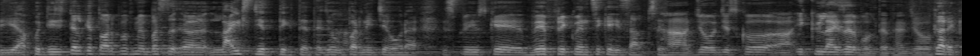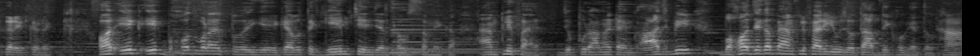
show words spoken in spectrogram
ये आपको डिजिटल के तौर पे उसमें बस लाइट्स जित दिखते थे जो ऊपर नीचे हो रहा है इस पे उसके वेव फ्रीक्वेंसी के हिसाब से। हाँ जो जिसको इक्विलाइजर बोलते थे जो करेक्ट करेक्ट करेक्ट और एक एक बहुत बड़ा ये क्या बोलते गेम चेंजर था उस समय का एम्पलीफायर जो पुराना टाइम का। आज भी बहुत जगह पे एम्पलीफायर यूज़ होता है आप देखोगे तो। हाँ।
